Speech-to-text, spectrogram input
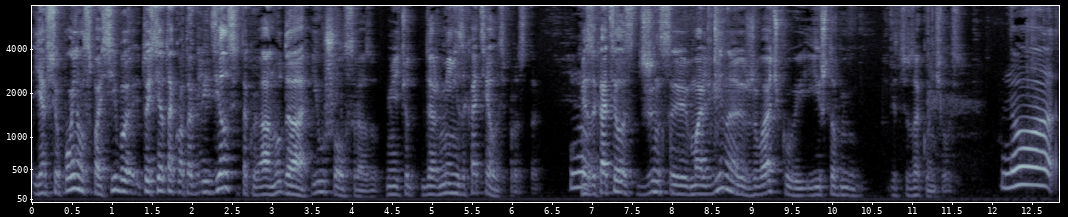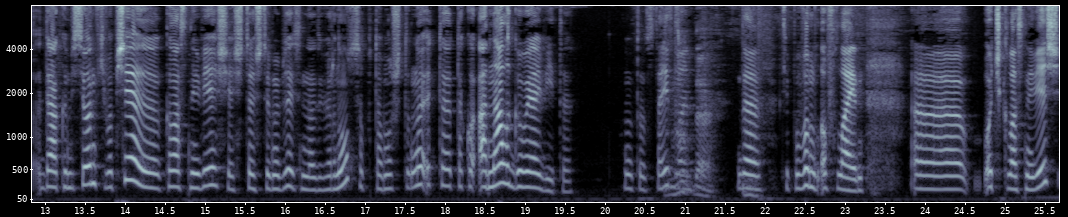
я все понял, спасибо. То есть я так вот огляделся, такой, а, ну да, и ушел сразу. Мне что даже мне не захотелось просто. Ну... Мне захотелось джинсы Мальвина, жвачку, и чтобы это все закончилось. Но, да, комиссионки вообще классные вещи. Я считаю, что им обязательно надо вернуться, потому что, ну, это такой аналоговый Авито. Ну, тут стоит. Ну, да. Да, типа вон офлайн. А, Очень классная вещь.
